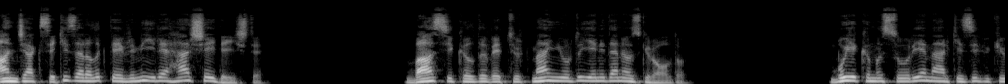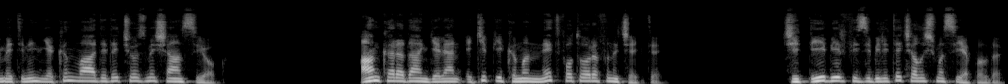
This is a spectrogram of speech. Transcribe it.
Ancak 8 Aralık devrimi ile her şey değişti. Bas yıkıldı ve Türkmen yurdu yeniden özgür oldu. Bu yıkımı Suriye merkezi hükümetinin yakın vadede çözme şansı yok. Ankara'dan gelen ekip yıkımın net fotoğrafını çekti. Ciddi bir fizibilite çalışması yapıldı.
